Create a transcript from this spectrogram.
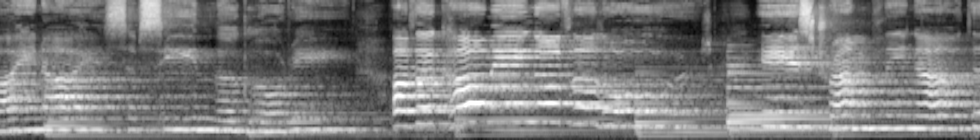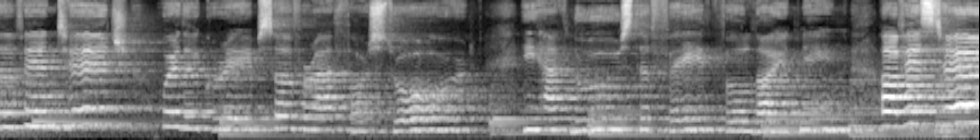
Eyes have seen the glory of the coming of the Lord. He is trampling out the vintage where the grapes of wrath are stored. He hath loosed the faithful lightning of his terrible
